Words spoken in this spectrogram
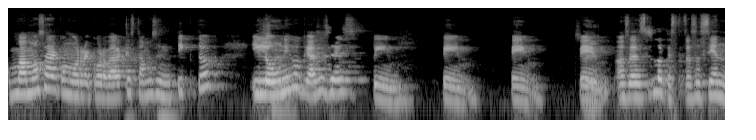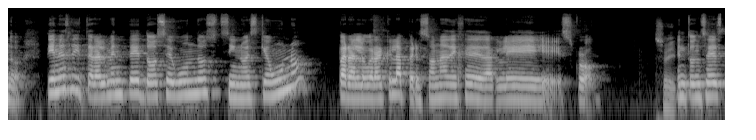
vamos a como recordar que estamos en TikTok y lo único que haces es pim, pim, pim, pim. O sea, eso es lo que estás haciendo. Tienes literalmente dos segundos, si no es que uno, para lograr que la persona deje de darle scroll. Sí. Entonces,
